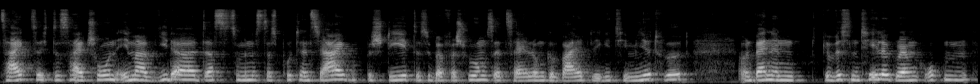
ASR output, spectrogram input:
zeigt sich das halt schon immer wieder, dass zumindest das Potenzial besteht, dass über Verschwörungserzählungen Gewalt legitimiert wird. Und wenn in gewissen Telegram-Gruppen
